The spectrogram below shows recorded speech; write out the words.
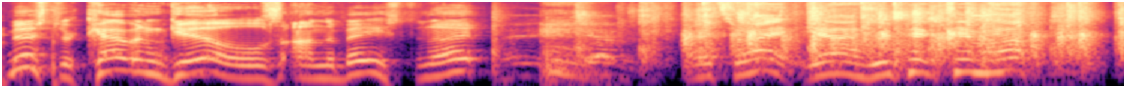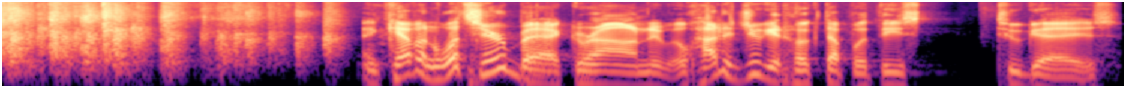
Mr. Kevin Gills on the bass tonight. Hey, Kevin. That's right. Yeah, we picked him up. And Kevin, what's your background? How did you get hooked up with these two guys?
